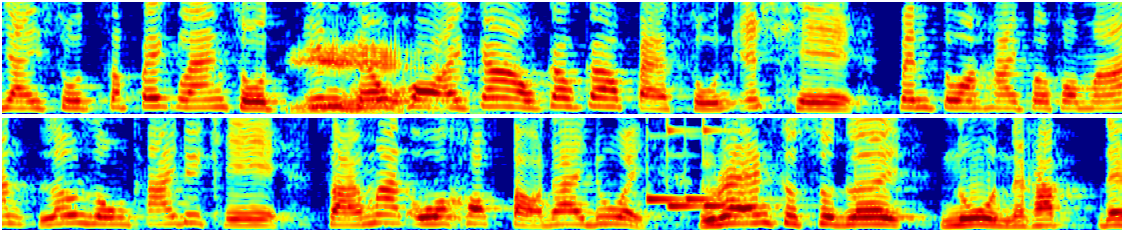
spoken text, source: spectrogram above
ใหญ่สุด สเปคแรงสุด Intel Core i9 9980 HK เป็นตัว High Performance แล้วลงท้ายด้วย K สามารถ Overclock ต่อได้ด้วย แรงสุดๆเลย นู่นนะครับ ได้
